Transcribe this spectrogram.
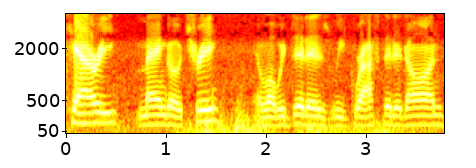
Carrie mango tree. And what we did is we grafted it on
